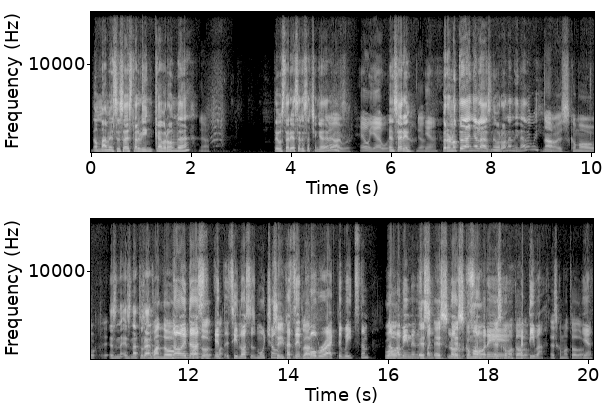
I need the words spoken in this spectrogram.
No mames, esa debe estar bien cabrón, ¿verdad? Yeah. ¿Te gustaría hacer esa chingadera? Yeah, I would. Hell yeah, güey. ¿En serio? Yeah. Yeah. Pero no te daña las neuronas ni nada, güey. No, es como Es, es natural. cuando No, it does. cuando- it- cua- si lo haces mucho, Sí, because it claro. overactivates them. Well, no, I mean, en es, español, es, es como es como todo. sobreactiva. Es como todo. Yeah.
